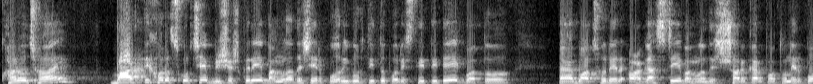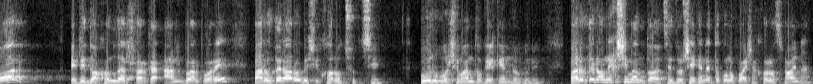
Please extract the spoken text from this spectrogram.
খরচ হয়, বাড়তি খরচ করছে, বিশেষ করে বাংলাদেশের পরিবর্তিত পরিস্থিতিতে গত বছরের অগাস্টে বাংলাদেশ সরকার পতনের পর একটি দখলদার সরকার আসবার পরে ভারতের আরও বেশি খরচ হচ্ছে পূর্ব সীমান্তকে কেন্দ্র করে। ভারতের অনেক সীমান্ত আছে, তো সেখানে তো কোনো পয়সা খরচ হয় না।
